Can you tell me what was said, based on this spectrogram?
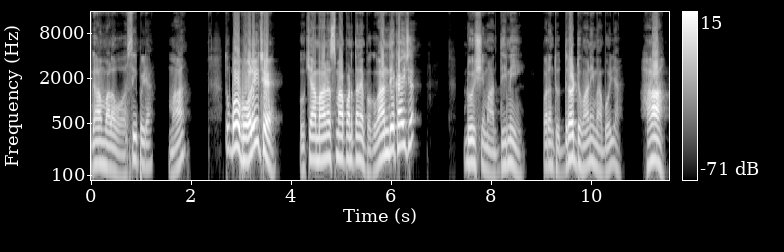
ગામવાળાઓ હસી પડ્યા, માં, તું બહુ ભોળી છે. ભૂખ્યા માણસમાં પણ તને ભગવાન દેખાય છે? ડોશીમાં ધીમી, પરંતુ દ્રઢ વાણીમાં બોલ્યા, હા,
